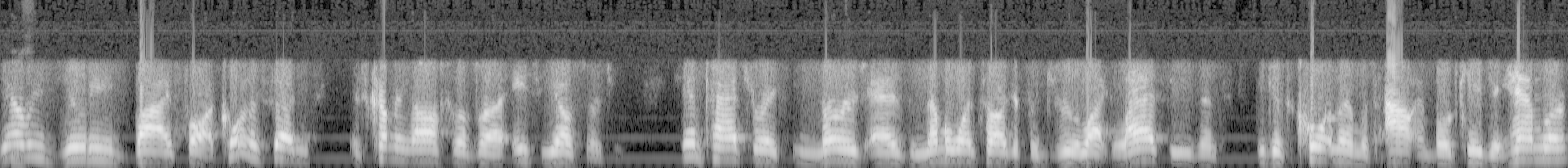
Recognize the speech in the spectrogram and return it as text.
Jerry Jeudy by far. Courtland Sutton is coming off of uh, ACL surgery. Tim Patrick emerged as the number one target for Drew Lock last season because Courtland was out and both KJ Hamler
